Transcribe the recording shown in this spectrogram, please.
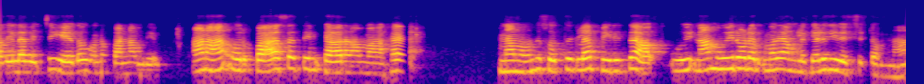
அதில வச்சு ஏதோ ஒண்ணு பண்ண முடியும். ஆனா ஒரு பாசத்தின் காரணமாக நம்ம வந்து சொத்துக்களை பிரித்து நாம உயிரோட இருக்கும்போதே அவங்களுக்கு எழுதி வச்சுட்டோம்னா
